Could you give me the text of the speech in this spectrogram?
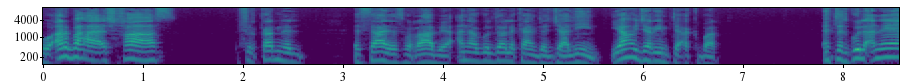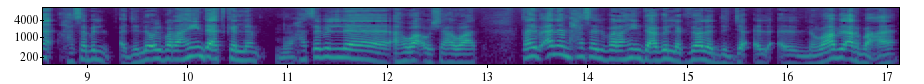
وأربعة أشخاص في القرن الثالث والرابع. أنا أقول ذولا كانوا دجالين. ياهو جريمته أكبر. أنت تقول أنا حسب الادله والبراهين دا أتكلم مو حسب الاهواء والشهوات طيب أنا حسب البراهين دا أقول لك ذول النواب الأربعة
